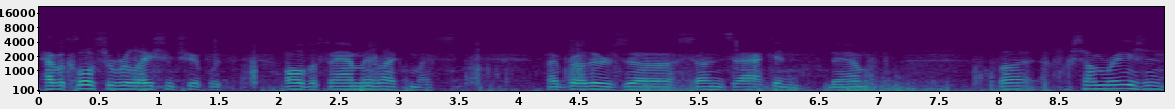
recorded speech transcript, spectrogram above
have a closer relationship with all the family, like my my brother's uh, son Zach and them, but for some reason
